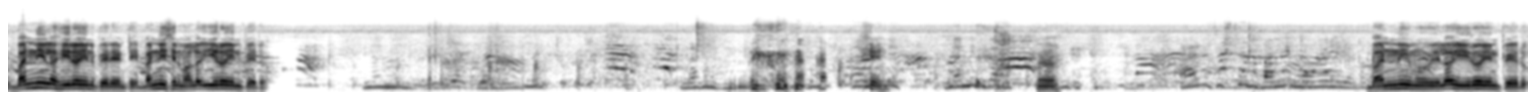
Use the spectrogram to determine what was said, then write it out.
బన్నీలో హీరోయిన్ పేరు ఏంటి బన్నీ సినిమాలో హీరోయిన్ పేరు. బన్నీ మూవీలో హీరోయిన్ పేరు.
